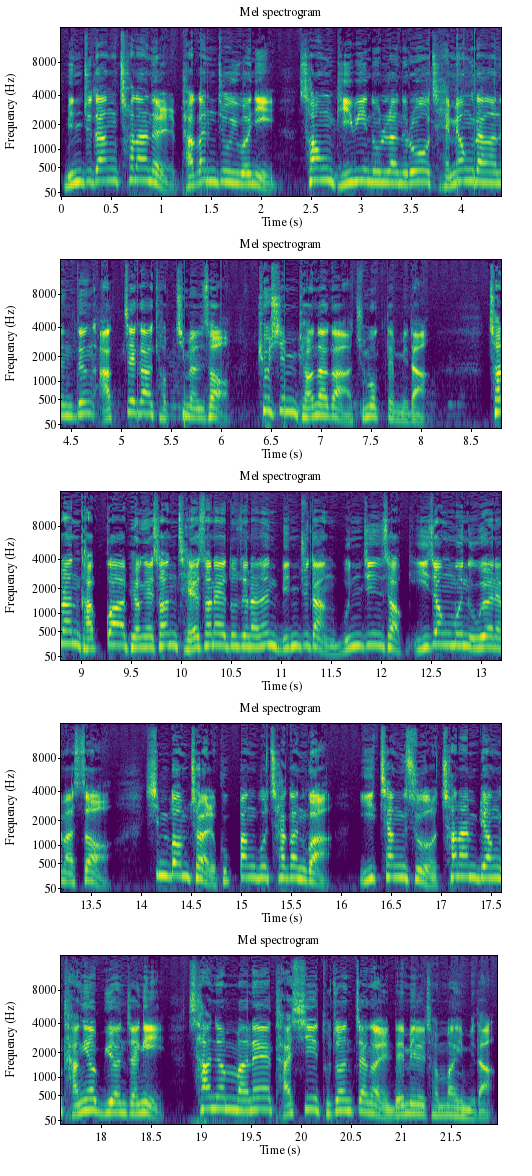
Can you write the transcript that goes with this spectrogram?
민주당 천안을 박안주 의원이 성비위 논란으로 제명당하는 등 악재가 겹치면서 표심 변화가 주목됩니다. 천안 갑과 병에선 재선에 도전하는 민주당 문진석, 이정문 의원에 맞서 신범철 국방부 차관과 이창수 천안병 당협위원장이 4년 만에 다시 도전장을 내밀 전망입니다.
